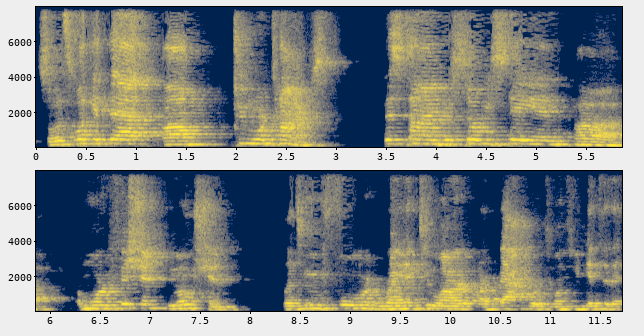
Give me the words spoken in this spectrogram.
So let's look at that um, two more times. This time, just so we stay in uh, a more efficient motion, let's move forward right into our, our backwards once we get to the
